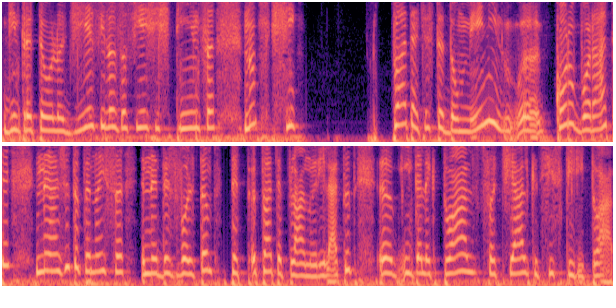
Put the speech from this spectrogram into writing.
dintre teologie, filozofie și știință, nu? Și toate aceste domenii uh, coroborate ne ajută pe noi să ne dezvoltăm pe toate planurile, atât uh, intelectual, social, cât și spiritual.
